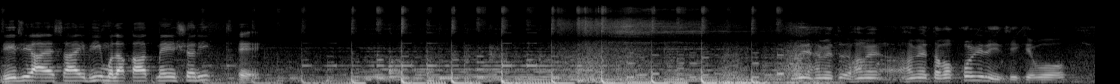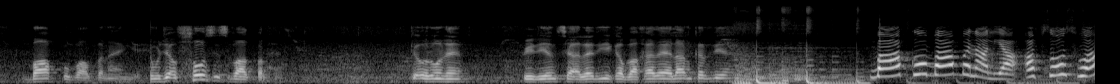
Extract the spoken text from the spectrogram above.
ڈی جی آئی ایس آئی بھی ملاقات میں شریک تھے۔ ہمیں توقع ہی نہیں تھی کہ وہ باپ کو باپ بنائیں گے۔ مجھے افسوس اس بات پر ہے۔ کہ انہوں نے پی ڈی ایم سے علیحدگی کا باقاعدہ اعلان کر دیا ہے۔ باپ کو باپ بنا لیا۔ افسوس ہوا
